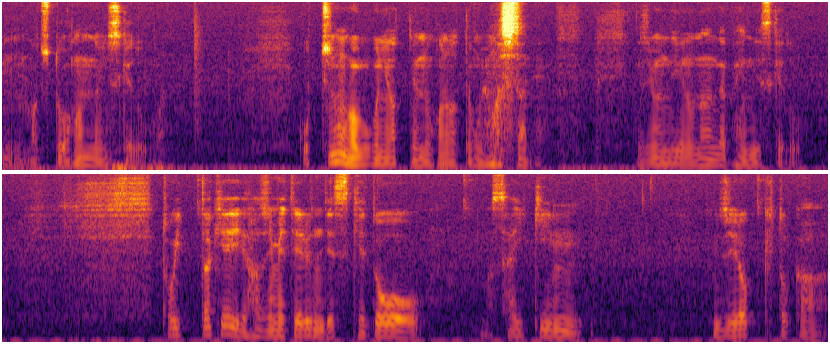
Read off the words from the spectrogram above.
うん、まあちょっとわかんないんですけど。こっちの方が僕に合ってんのかなって思いましたね。自分で言うのなんだか変ですけど。といった経緯で始めてるんですけど最近フジロックとか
